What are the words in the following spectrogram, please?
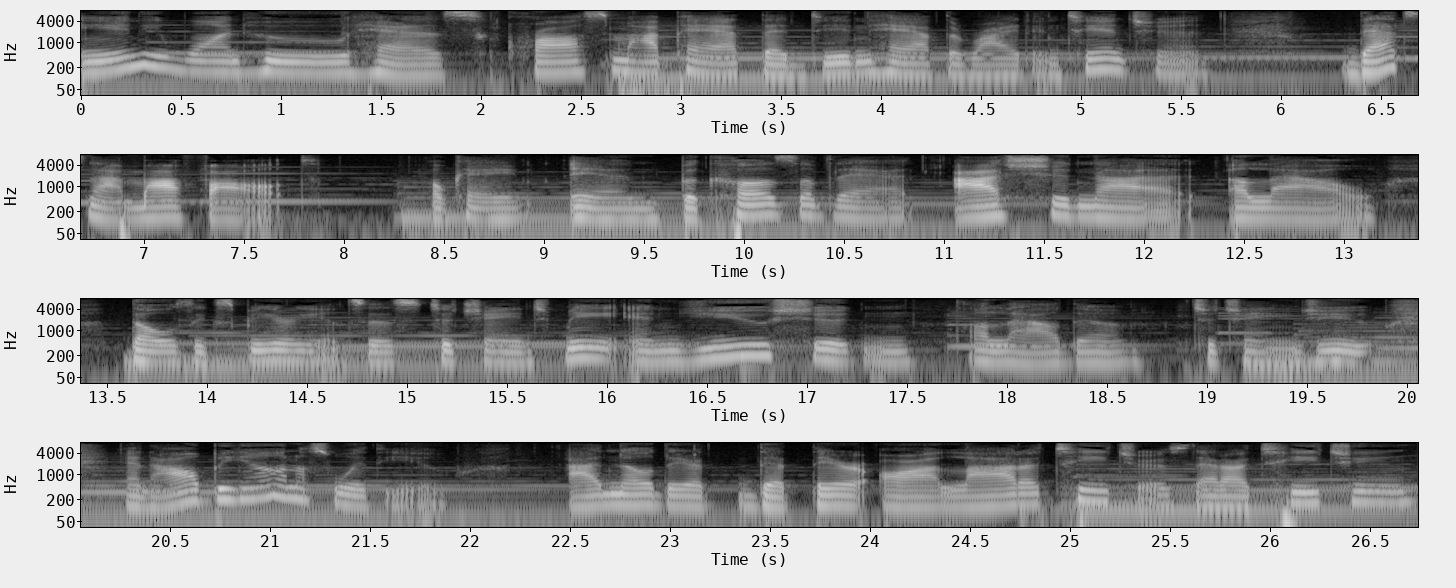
anyone who has crossed my path that didn't have the right intention, that's not my fault. Okay. And because of that, I should not allow those experiences to change me, and you shouldn't allow them to change you. And I'll be honest with you. I know there that there are a lot of teachers that are teaching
